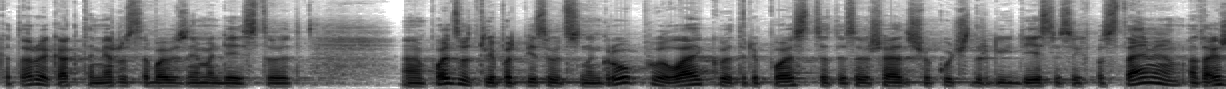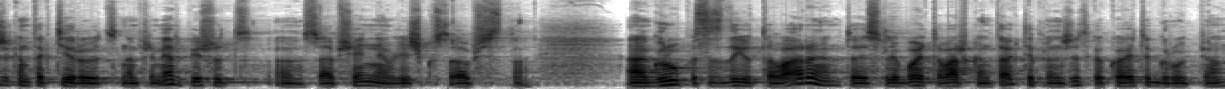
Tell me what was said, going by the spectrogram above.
которые как-то между собой взаимодействуют. Э, пользователи подписываются на группы, лайкают, репостят и совершают еще кучу других действий с их постами, а также контактируют. Например, пишут э, сообщения в личку сообщества. Э, группы создают товары, то есть любой товар ВКонтакте принадлежит какой-то группе.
